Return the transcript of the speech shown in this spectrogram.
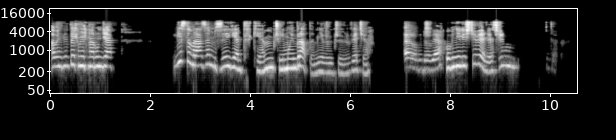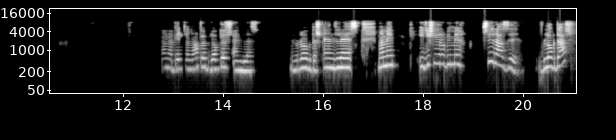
A więc jesteśmy już na rundzie. Jestem razem z Jędrkiem, czyli moim bratem, nie wiem czy wiecie. Elo widzowie. Powinniście wiedzieć. Mamy pierwszą mapę Blockers Endless. Block Dash Endless. Mamy i dzisiaj robimy trzy razy Block Dash,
